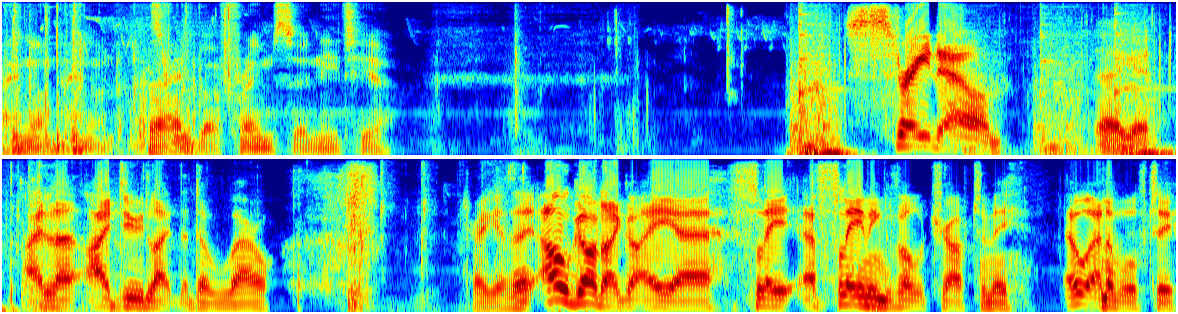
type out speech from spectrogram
hang on, hang on. That's Right. rebar frames I need here. Straight down. There you go. I I do like the double barrel. Very good. Oh god, I got a uh, fla- a flaming vulture after me. Oh, and a wolf too.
